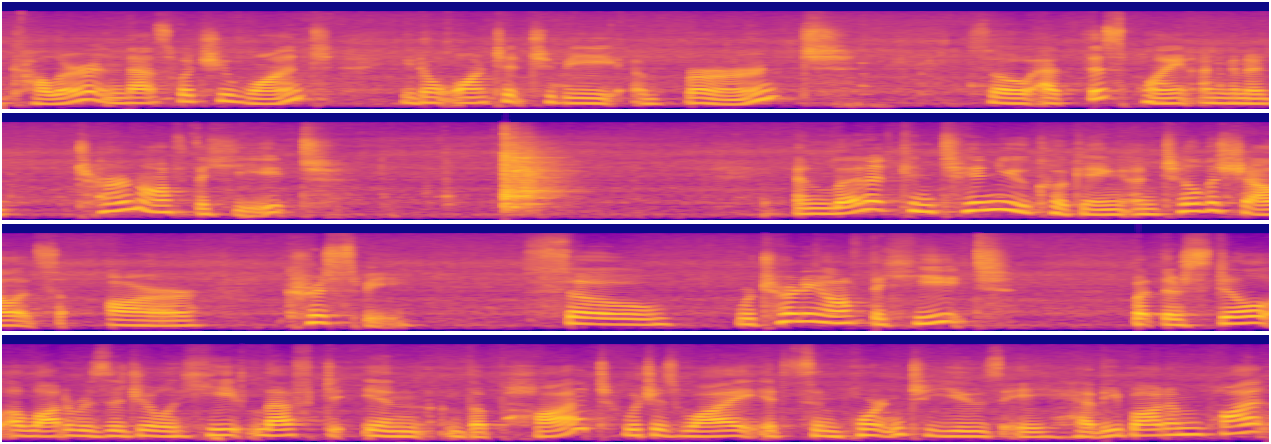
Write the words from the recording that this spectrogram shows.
color and that's what you want. You don't want it to be burnt. So at this point, I'm gonna turn off the heat and let it continue cooking until the shallots are crispy. So we're turning off the heat, but there's still a lot of residual heat left in the pot, which is why it's important to use a heavy bottom pot.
